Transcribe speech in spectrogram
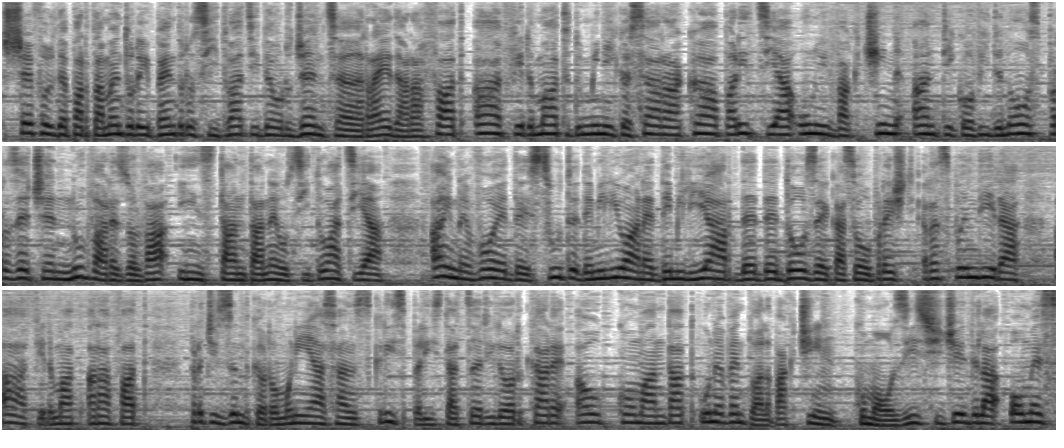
Șeful Departamentului pentru Situații de Urgență, Raed Arafat, a afirmat duminică seara că apariția unui vaccin anti-COVID-19 nu va rezolva instantaneu situația. Ai nevoie de sute de milioane de miliarde de doze ca să oprești răspândirea, a afirmat Arafat precizând că România s-a înscris pe lista țărilor care au comandat un eventual vaccin. Cum au zis și cei de la OMS,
